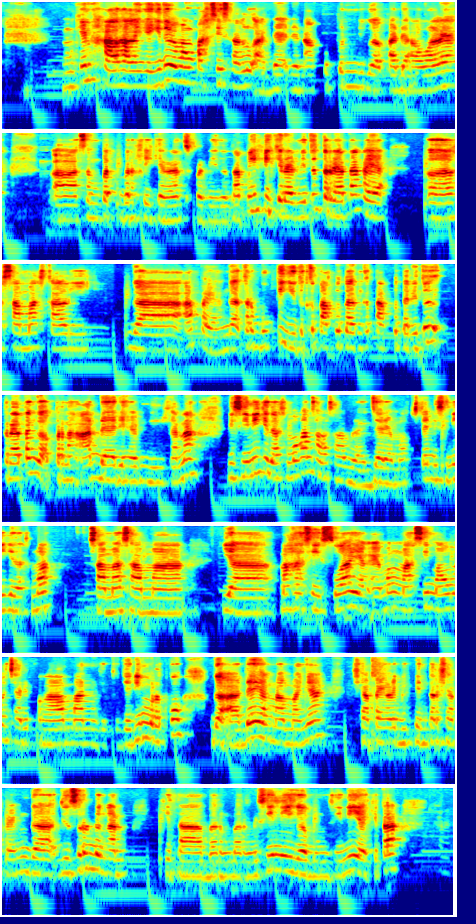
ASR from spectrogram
Mungkin hal-hal yang kayak gitu memang pasti selalu ada dan aku pun juga pada awalnya uh, sempat berpikiran seperti itu. Tapi pikiran itu ternyata kayak uh, sama sekali nggak apa ya nggak terbukti gitu. Ketakutan ketakutan itu ternyata nggak pernah ada di HMD karena di sini kita semua kan sama-sama belajar ya. Maksudnya di sini kita semua sama-sama ya mahasiswa yang emang masih mau mencari pengalaman gitu. Jadi menurutku nggak ada yang namanya siapa yang lebih pintar siapa yang enggak. Justru dengan kita bareng-bareng di sini, gabung di sini ya kita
